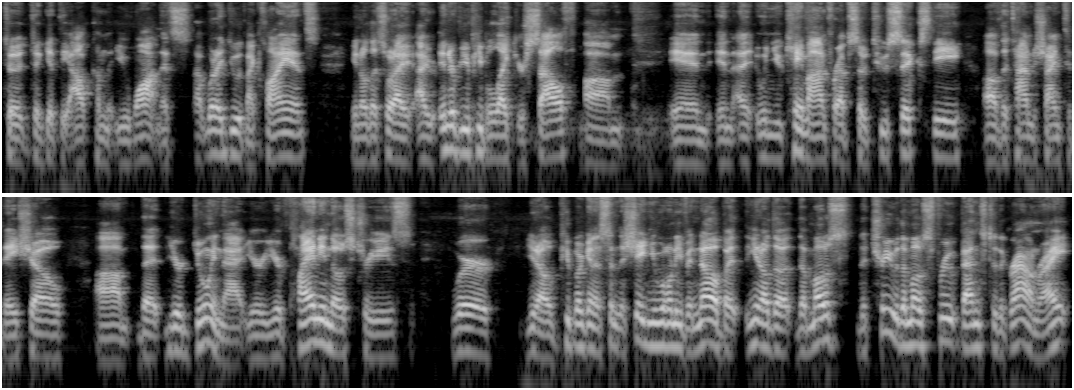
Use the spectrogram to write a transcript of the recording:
to, to get the outcome that you want. And that's what I do with my clients. You know, that's what I, I interview people like yourself. Um, and and I, when you came on for episode 260 of the Time to Shine Today show, um, that you're doing that. You're you're planting those trees where you know people are going to sit in the shade and you won't even know. But you know the the most the tree with the most fruit bends to the ground, right?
